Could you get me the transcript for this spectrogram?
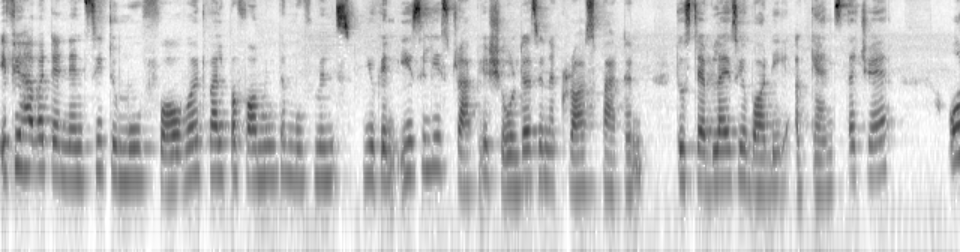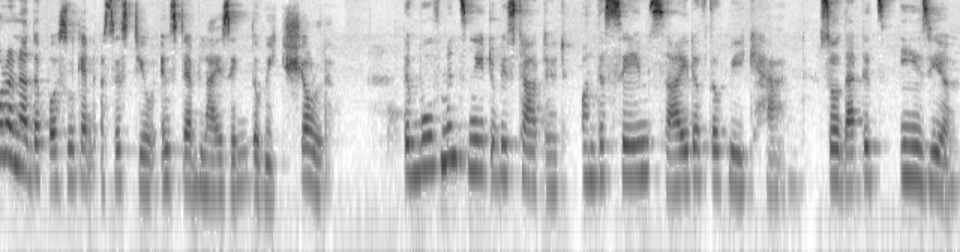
if you have a tendency to move forward while performing the movements, you can easily strap your shoulders in a cross pattern to stabilize your body against the chair, or another person can assist you in stabilizing the weak shoulder. The movements need to be started on the same side of the weak hand so that it's easier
